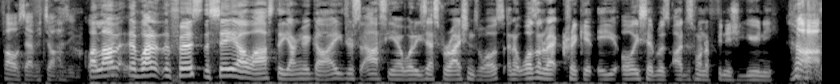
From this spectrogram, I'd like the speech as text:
false advertising. I love it. The, one, the first, the CEO asked the younger guy, he just asking him what his aspirations was, and it wasn't about cricket. He, all he said was, "I just want to finish uni." Oh.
